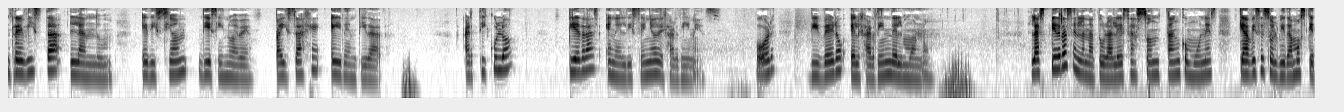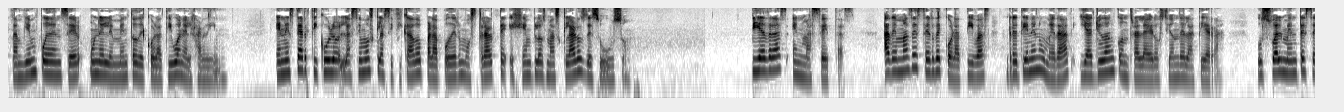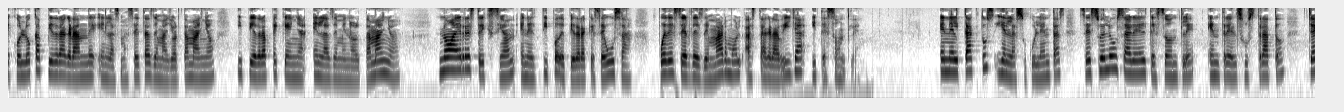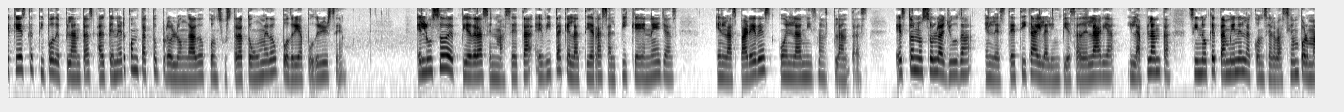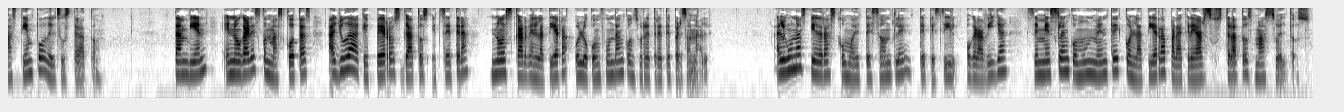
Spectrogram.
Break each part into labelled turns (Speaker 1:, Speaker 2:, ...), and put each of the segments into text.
Speaker 1: Revista Landum, edición 19, Paisaje e Identidad. Artículo Piedras en el diseño de jardines, por Vivero El Jardín del Mono. Las piedras en la naturaleza son tan comunes que a veces olvidamos que también pueden ser un elemento decorativo en el jardín. En este artículo las hemos clasificado para poder mostrarte ejemplos más claros de su uso. Piedras en macetas. Además de ser decorativas, retienen humedad y ayudan contra la erosión de la tierra. Usualmente se coloca piedra grande en las macetas de mayor tamaño y piedra pequeña en las de menor tamaño. No hay restricción en el tipo de piedra que se usa, puede ser desde mármol hasta gravilla y tesontle. En el cactus y en las suculentas se suele usar el tesontle entre el sustrato ya que este tipo de plantas al tener contacto prolongado con sustrato húmedo podría pudrirse. El uso de piedras en maceta evita que la tierra salpique en ellas, en las paredes o en las mismas plantas. Esto no solo ayuda en la estética y la limpieza del área y la planta, sino que también en la conservación por más tiempo del sustrato. También, en hogares con mascotas, ayuda a que perros, gatos, etc., no escarben la tierra o lo confundan con su retrete personal. Algunas piedras como el tesontle, tepecil o gravilla se mezclan comúnmente con la tierra para crear sustratos más sueltos.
